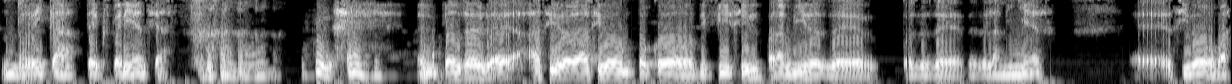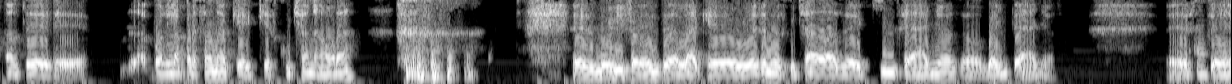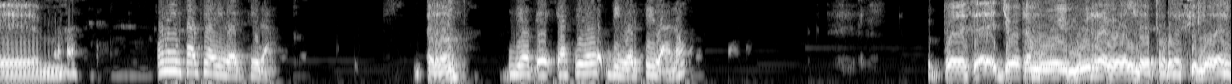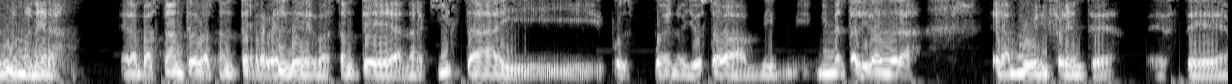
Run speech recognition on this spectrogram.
rica de experiencias. Entonces eh, ha sido ha sido un poco difícil para mí desde pues desde desde la niñez he sido bastante, bueno, la persona que, que escuchan ahora es muy diferente a la que hubiesen escuchado hace 15 años o 20 años. Este. Una infancia divertida. ¿Perdón? Digo que, ha sido divertida, ¿no? Pues eh, yo era muy, muy rebelde, por decirlo de alguna manera era bastante, bastante rebelde, bastante anarquista y pues bueno, yo estaba, mi, mi, mentalidad era, era muy diferente. Este,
